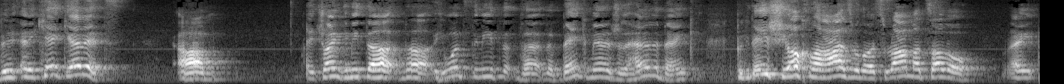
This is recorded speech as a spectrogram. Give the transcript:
and he can't get it. Um, he's trying to meet the, the he wants to meet the, the, the, bank manager, the head of the bank. Right?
